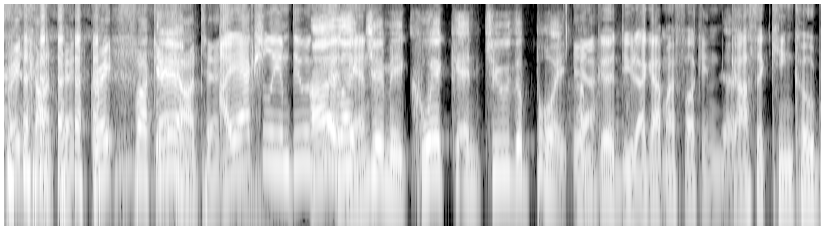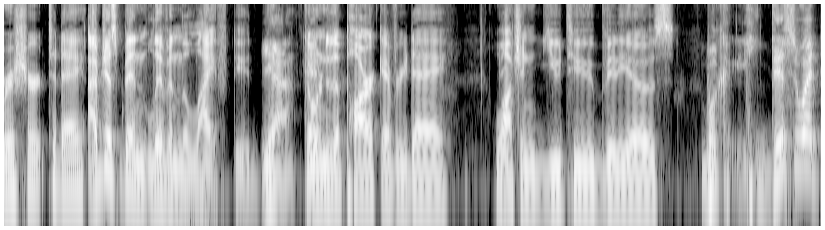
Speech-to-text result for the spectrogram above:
Great content. Great fucking Damn. content. I actually am doing good, I like man. Jimmy, quick and to the point. Yeah. I'm good, dude. I got my fucking Yeah. Gothic King Cobra shirt today. I've just been living the life, dude. yeah. Going to the park every day, watching YouTube videos. Well, this is what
